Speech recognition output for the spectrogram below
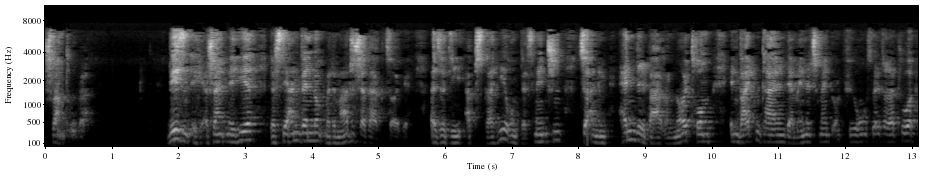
Schwamm drüber. Wesentlich erscheint mir hier, dass die Anwendung mathematischer Werkzeuge, also die Abstrahierung des Menschen zu einem händelbaren Neutrum in weiten Teilen der Management- und Führungsliteratur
